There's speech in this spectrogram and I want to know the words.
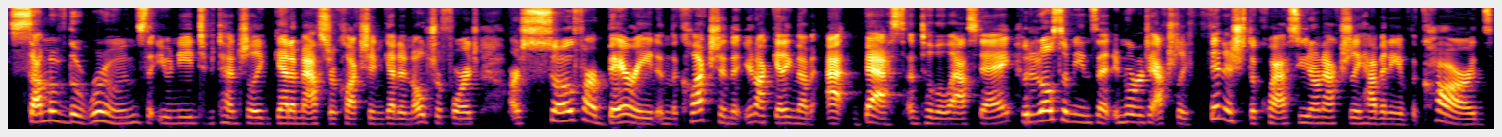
some of the runes that you need to potentially get a master collection, get an ultra forge, are so far buried in the collection that you're not getting them at best until the last day. But it also means that in order to actually finish the quest, you don't actually have any of the cards.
